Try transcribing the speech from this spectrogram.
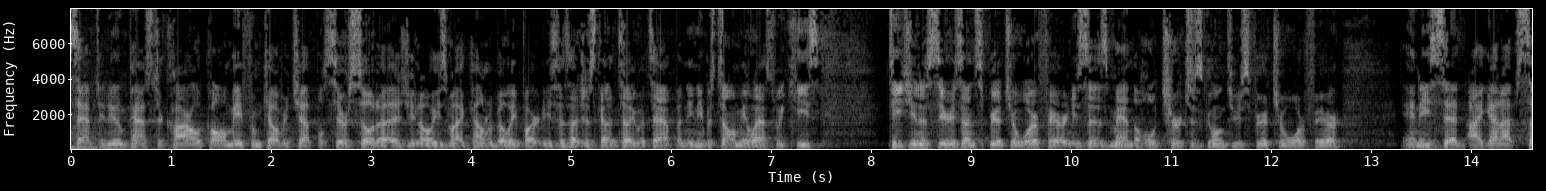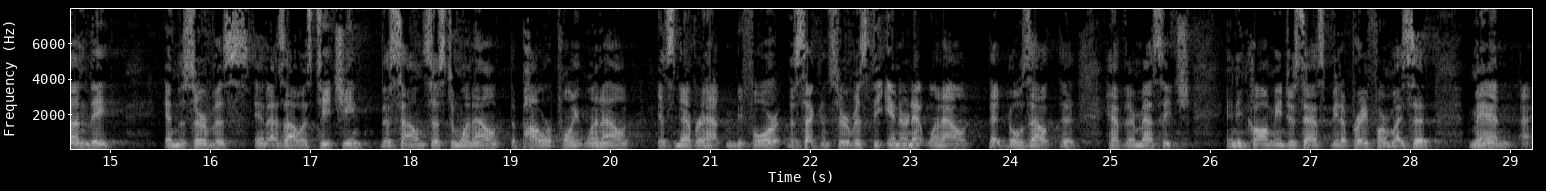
This afternoon, Pastor Carl called me from Calvary Chapel, Sarasota. As you know, he's my accountability partner. He says, I just got to tell you what's happening. He was telling me last week he's teaching a series on spiritual warfare, and he says, Man, the whole church is going through spiritual warfare. And he said, I got up Sunday in the service, and as I was teaching, the sound system went out, the PowerPoint went out. It's never happened before. The second service, the internet went out. That goes out to have their message. And he called me and just asked me to pray for him. I said, man, I,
